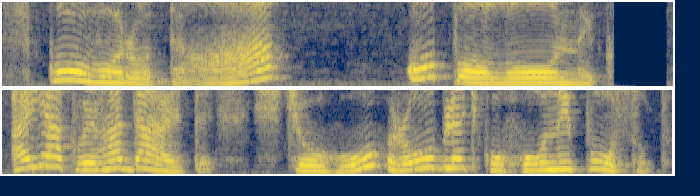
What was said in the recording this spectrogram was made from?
сковорода, ополоник. А як ви гадаєте, з чого роблять кухонний посуд?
